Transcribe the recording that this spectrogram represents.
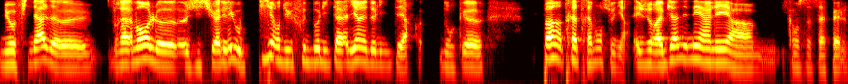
Mais au final, euh, vraiment, j'y suis allé au pire du football italien et de l'Inter. Donc, euh, pas un très très bon souvenir. Et j'aurais bien aimé aller à. Comment ça s'appelle?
